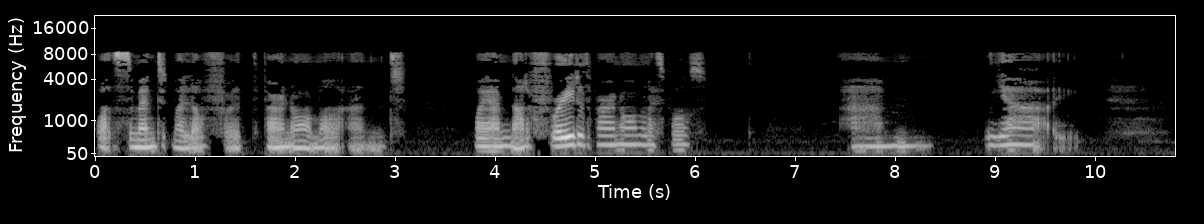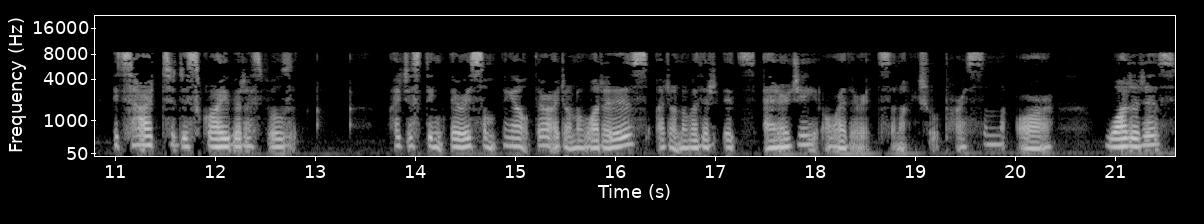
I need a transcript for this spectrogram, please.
what cemented my love for the paranormal and why I'm not afraid of the paranormal, I suppose. Um, yeah, it's hard to describe it, I suppose. I just think there is something out there. I don't know what it is. I don't know whether it's energy or whether it's an actual person or what it is,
